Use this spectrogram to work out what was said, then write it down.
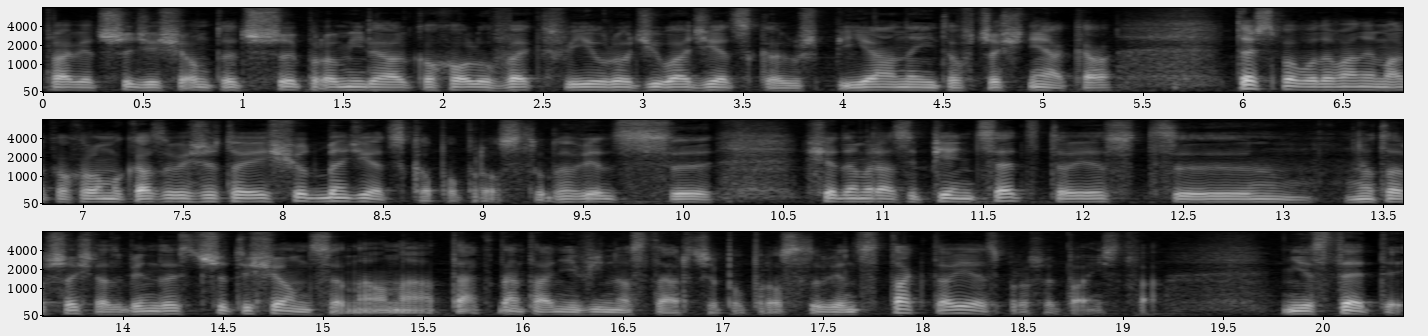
prawie 33 promile alkoholu we krwi i urodziła dziecko już pijane i to wcześniaka też spowodowanym alkoholem. Okazuje się, że to jest siódme dziecko po prostu. No więc 7 razy 500 to jest, no to 6 razy to jest 3000. No na, tak na tanie wino starczy po prostu. Więc tak to jest, proszę Państwa. Niestety.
